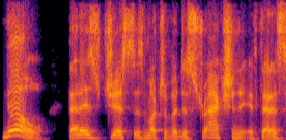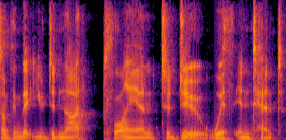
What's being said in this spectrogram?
No, that is just as much of a distraction if that is something that you did not plan to do with intent.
